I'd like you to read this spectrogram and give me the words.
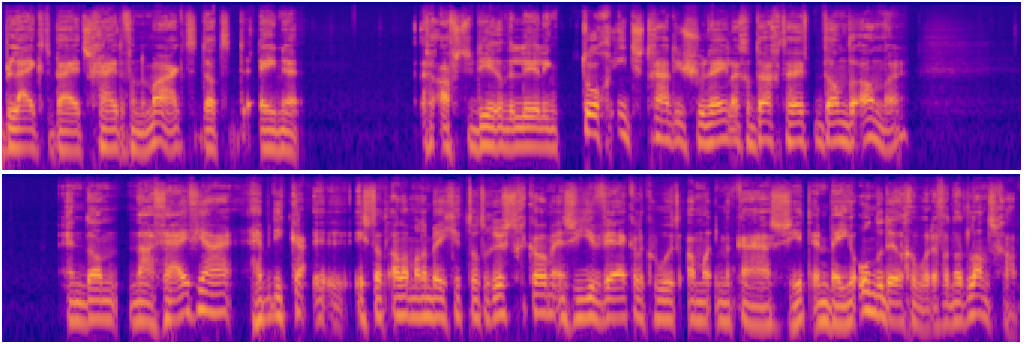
blijkt bij het scheiden van de markt... dat de ene afstuderende leerling toch iets traditioneler gedacht heeft dan de ander. En dan na vijf jaar die eh, is dat allemaal een beetje tot rust gekomen... en zie je werkelijk hoe het allemaal in elkaar zit... en ben je onderdeel geworden van dat landschap.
